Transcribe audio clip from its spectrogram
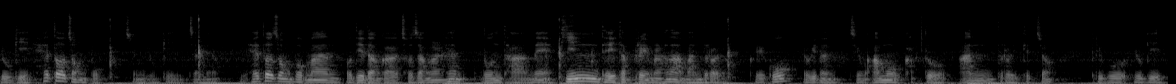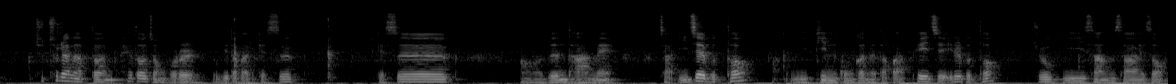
여기 header 정보 지금 여기 있잖아요. 이 header 정보만 어디다가 저장을 해 놓은 다음에 빈 data frame을 하나 만들어요. 그리고 여기는 지금 아무 값도 안 들어 있겠죠. 그리고 여기 추출해놨던 header 정보를 여기다가 이렇게 쓱 이렇게 쓱 어, 넣은 다음에 자 이제부터 이 빈 공간에다가 페이지 1부터 쭉 2, 3, 4 해서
